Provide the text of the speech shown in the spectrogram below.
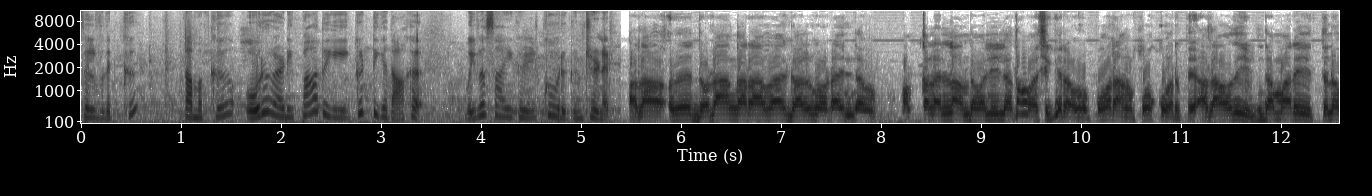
செல்வதற்கு தமக்கு ஒரு அடி பாதையை கிட்டியதாக விவசாயிகள் கூறுகின்றனர். அதாவது தொடாங்கராவை கல்கோட இந்த மக்கள் எல்லாம் அந்த வழியில தான் வசிக்கிறாங்க போறாங்க போக்குவரத்து. அதாவது இந்த மாதிரி இத்தனை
